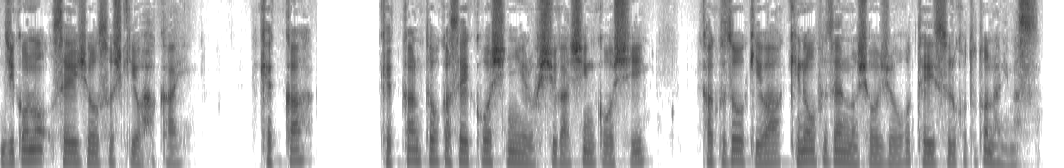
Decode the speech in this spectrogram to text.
自己の正常組織を破壊。結果、血管透過性更新による浮腫が進行し、各臓器は機能不全の症状を停止することとなります。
